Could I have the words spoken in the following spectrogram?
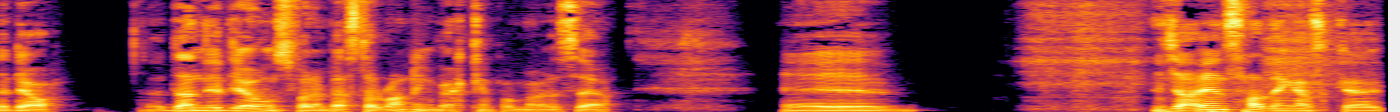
Eller ja, Daniel Jones var den bästa running backen får man väl säga. Eh, Giants hade en ganska,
